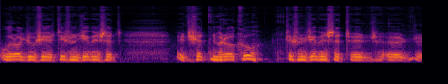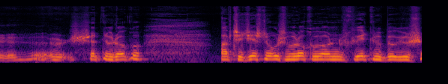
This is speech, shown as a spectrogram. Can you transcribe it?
urodził się w 1900 roku, w 1900 roku, a w 1938 roku on w kwietniu był już,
